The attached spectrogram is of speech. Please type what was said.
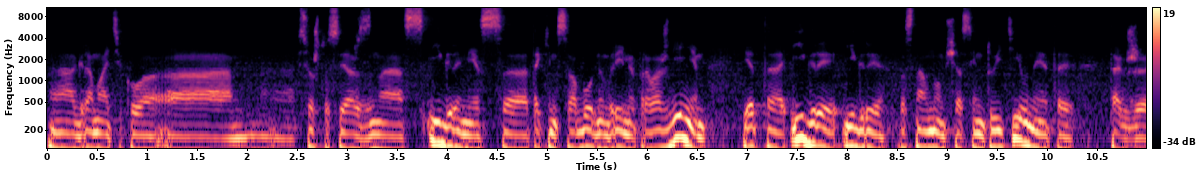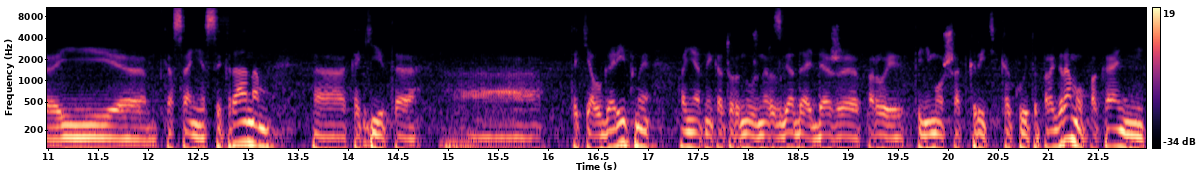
а, грамматику, а, а все, что связано с играми, с а, таким свободным времяпровождением, это игры, игры в основном сейчас интуитивные, это также и э, касание с экраном, а, какие-то такие алгоритмы, понятные, которые нужно разгадать. Даже порой ты не можешь открыть какую-то программу, пока не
